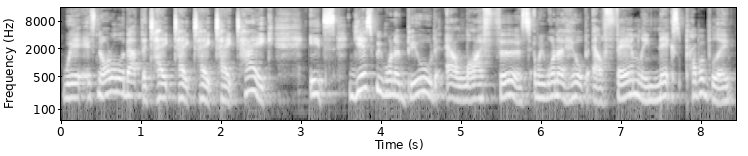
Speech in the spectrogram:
where it's not all about the take, take, take, take, take. It's yes, we want to build our life first and we want to help our family next, probably.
